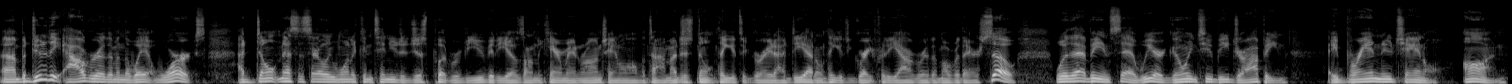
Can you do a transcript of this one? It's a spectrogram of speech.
Um, but due to the algorithm and the way it works, I don't necessarily want to continue to just put review videos on the Cameraman Ron channel all the time. I just don't think it's a great idea. I don't think it's great for the algorithm over there. So, with that being said, we are going to be dropping a brand new channel on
